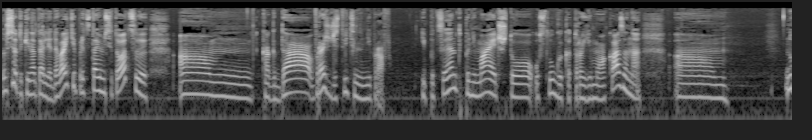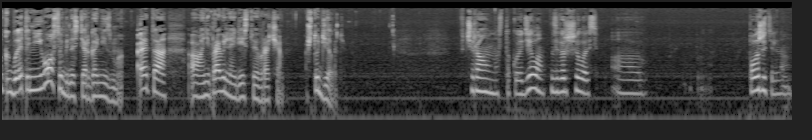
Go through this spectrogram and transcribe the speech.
Но все-таки, Наталья, давайте представим ситуацию, когда врач действительно не прав. И пациент понимает, что услуга, которая ему оказана, ну, как бы это не его особенности организма, а это неправильное действие врача. Что делать? Вчера у нас такое дело завершилось а, положительным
